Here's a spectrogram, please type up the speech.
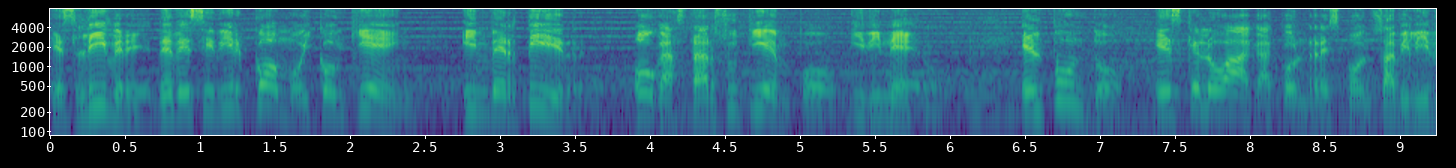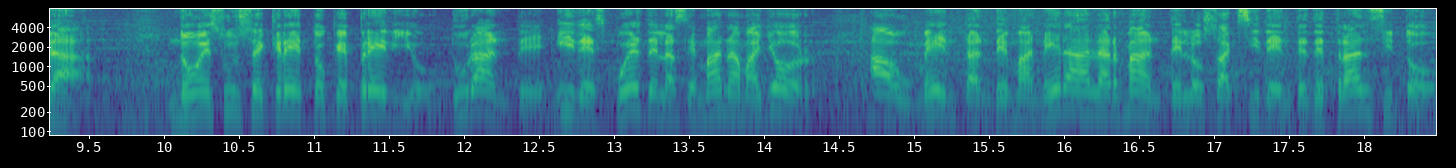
es libre de decidir cómo y con quién invertir o gastar su tiempo y dinero. El punto es que lo haga con responsabilidad. No es un secreto que previo, durante y después de la Semana Mayor aumentan de manera alarmante los accidentes de tránsito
